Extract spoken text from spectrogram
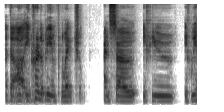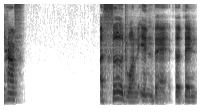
that are incredibly influential and so if you if we have a third one in there that then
